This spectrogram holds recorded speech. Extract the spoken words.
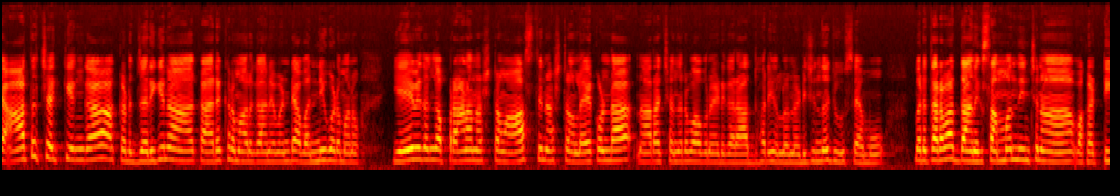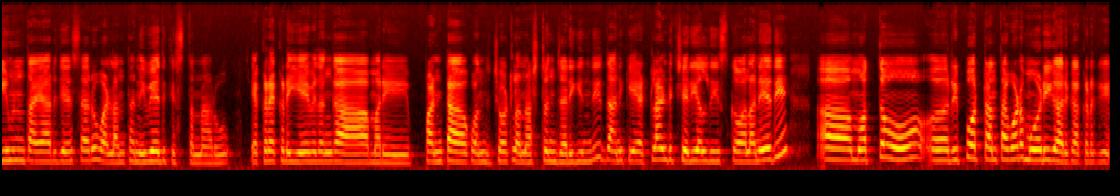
చాతచక్యంగా అక్కడ జరిగిన కార్యక్రమాలు కానివ్వండి అవన్నీ కూడా మనం ఏ విధంగా ప్రాణ నష్టం ఆస్తి నష్టం లేకుండా నారా చంద్రబాబు నాయుడు గారి ఆధ్వర్యంలో నడిచిందో చూసాము. మరి తర్వాత దానికి సంబంధించిన ఒక టీంను తయారు చేశారు వాళ్ళంతా నివేదిక ఇస్తున్నారు ఎక్కడెక్కడ ఏ విధంగా మరి పంట కొన్ని చోట్ల నష్టం జరిగింది దానికి ఎట్లాంటి చర్యలు తీసుకోవాలనేది మొత్తం రిపోర్ట్ అంతా కూడా మోడీ గారికి అక్కడికి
